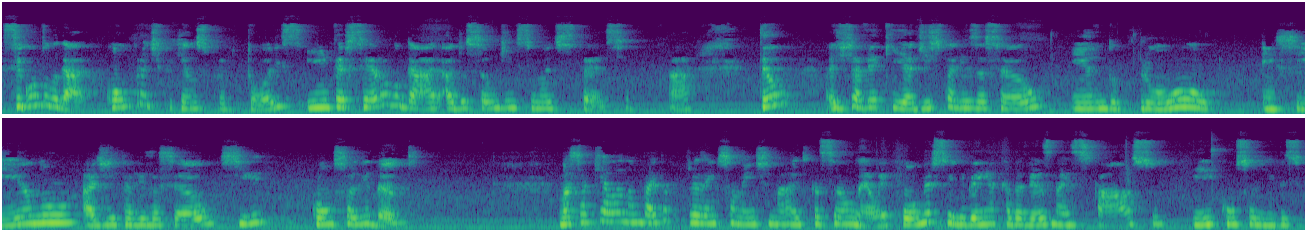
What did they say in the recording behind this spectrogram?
Segundo lugar, compra de pequenos produtores. E em terceiro lugar, adoção de ensino à distância. Tá? Então, a gente já vê que a digitalização indo para o ensino, a digitalização se consolidando. Mas só que ela não vai estar presente somente na educação, né? O e-commerce ele ganha cada vez mais espaço e consolida-se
